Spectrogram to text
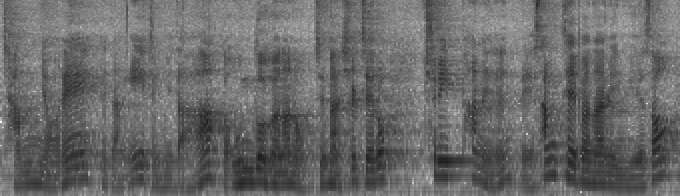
잠열에 해당이 됩니다. 그러니까 온도 변화는 없지만 실제로 출입하는 네, 상태 변화를 위해서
